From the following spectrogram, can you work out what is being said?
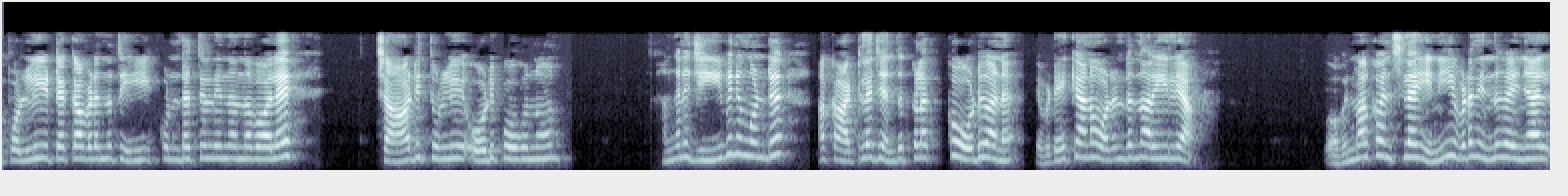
പൊള്ളിയിട്ടൊക്കെ അവിടെ നിന്ന് തീ കുണ്ടത്തിൽ നിന്നെന്ന പോലെ ചാടിത്തുള്ളി ഓടിപ്പോകുന്നു. അങ്ങനെ ജീവനും കൊണ്ട് ആ കാട്ടിലെ ജന്തുക്കളൊക്കെ ഓടുകയാണ്. എവിടേക്കാണ് ഓടേണ്ടതെന്ന് അറിയില്ല. ഗോപന്മാർക്ക് മനസ്സിലായി ഇനി ഇവിടെ നിന്ന് കഴിഞ്ഞാൽ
